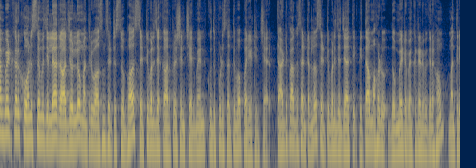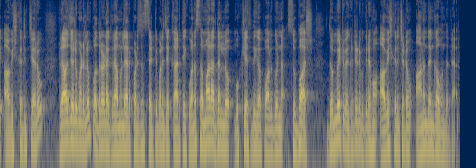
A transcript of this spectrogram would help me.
అంబేద్కర్ కోనసీమ జిల్లా రాజోల్లో మంత్రి వాసంశెట్టి సుభాష్ శెట్టిబలిజ కార్పొరేషన్ చైర్మన్ కుదుపూడి సత్యబాబు పర్యటించారు. తాటిపాక సెంటర్లో శెట్టిబలిజ జాతి పితామహుడు దొమ్మేటి వెంకటరెడ్డి విగ్రహం మంత్రి ఆవిష్కరించారు. రాజోలు మండలం పొదలాడ గ్రామంలో ఏర్పాటు చేసిన శెట్టిబలిజ కార్తీక్ వన సమారాధనలో ముఖ్య అతిథిగా పాల్గొన్న సుభాష్ దొమ్మేటి వెంకటరెడ్డి విగ్రహం ఆవిష్కరించడం ఆనందంగా ఉందన్నారు.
